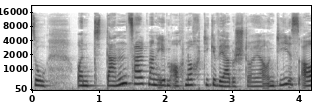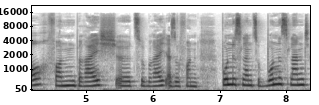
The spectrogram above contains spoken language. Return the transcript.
So, und dann zahlt man eben auch noch die Gewerbesteuer und die ist auch von Bereich äh, zu Bereich, also von Bundesland zu Bundesland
